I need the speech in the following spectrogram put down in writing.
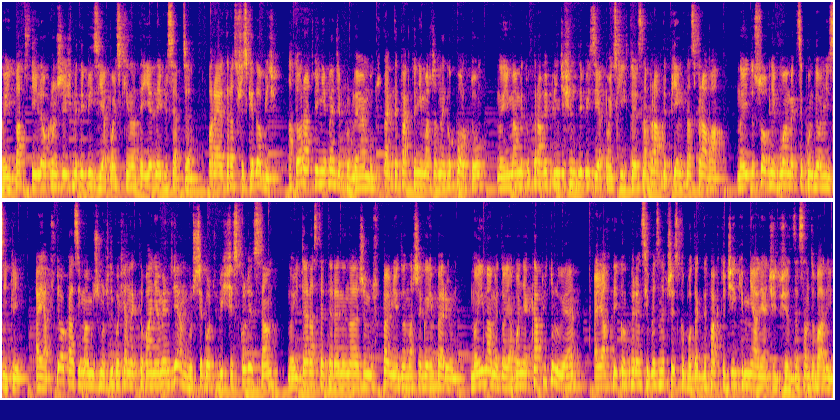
No i patrzcie ile okrążyliśmy dywizji japońskich na tej jednej wysepce. Pora je teraz wszystkie dobić. A to raczej nie będzie problemem, bo tu tak de facto nie ma żadnego portu. No i mamy tu prawie 50 dywizji japońskich, to jest naprawdę piękna sprawa. No i dosłownie w ułamek sekundy oni znikli. A ja przy okazji mam już możliwość anektowania Mendriangu, z czego oczywiście skorzystam. No i teraz te tereny należą już w pełni do naszego imperium. No i mamy to, Japonia kapituluje, a ja w tej konferencji wezmę wszystko, bo tak de facto dzięki mnie alianci tu się zdesantowali.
